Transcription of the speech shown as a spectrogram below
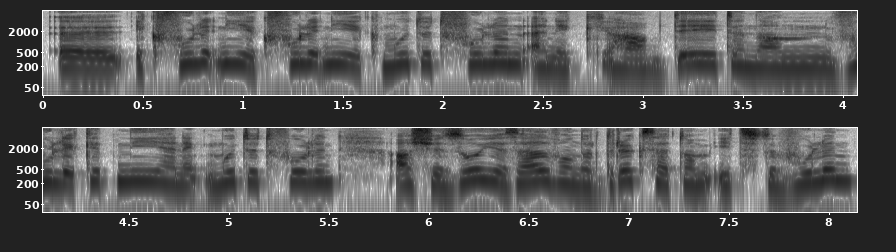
eh, ik voel het niet, ik voel het niet, ik moet het voelen en ik ga op date en dan voel ik het niet en ik moet het voelen. Als je zo jezelf onder druk zet om iets te voelen,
